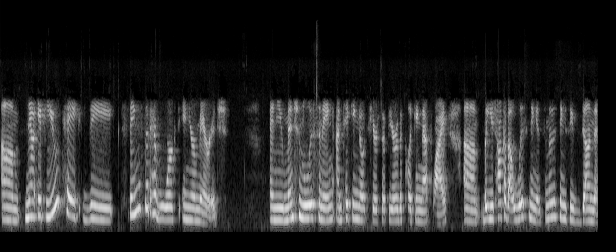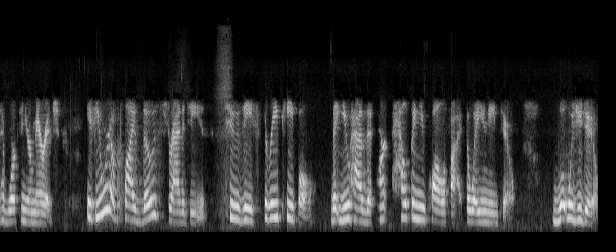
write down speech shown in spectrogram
Um, now, if you take the things that have worked in your marriage, and you mentioned listening. I'm taking notes here, so if you're the clicking, that's why. Um, but you talk about listening and some of the things you've done that have worked in your marriage. If you were to apply those strategies to the three people that you have that aren't helping you qualify the way you need to, what would you do?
